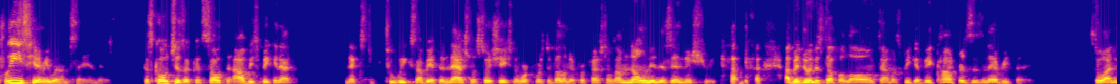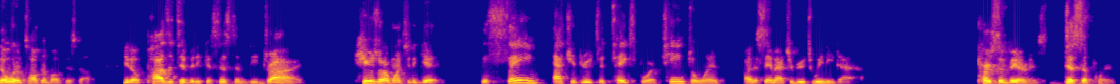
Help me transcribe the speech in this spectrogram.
Please hear me when I'm saying this. Because coach is a consultant. I'll be speaking at next two weeks. I'll be at the National Association of Workforce Development Professionals. I'm known in this industry. I've been doing this stuff a long time. I speak at big conferences and everything. So I know what I'm talking about this stuff. You know, positivity, consistency, drive. Here's what I want you to get. The same attributes it takes for a team to win are the same attributes we need to have perseverance, discipline,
